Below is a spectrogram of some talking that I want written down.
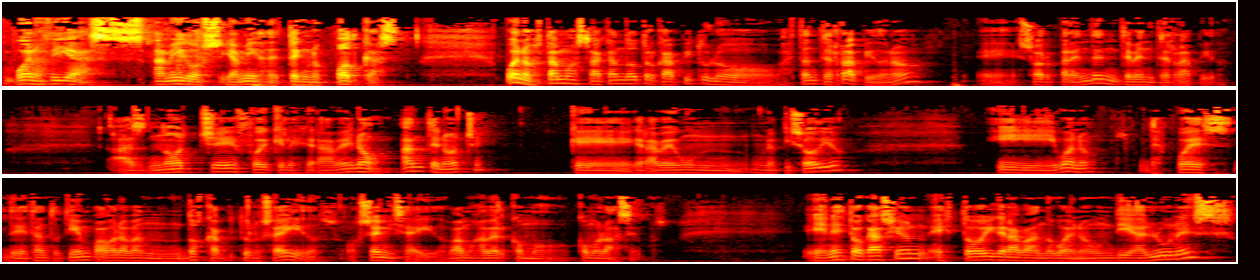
Buenos días amigos y amigas de Tecno Podcast. Bueno, estamos sacando otro capítulo bastante rápido, ¿no? Eh, sorprendentemente rápido. Anoche fue que les grabé, no, antenoche, que grabé un, un episodio. Y bueno, después de tanto tiempo, ahora van dos capítulos seguidos, o semi-seguidos. Vamos a ver cómo, cómo lo hacemos. En esta ocasión estoy grabando, bueno, un día lunes,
